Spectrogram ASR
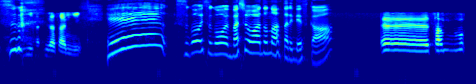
す。すごい。皆さんに。ええー、すごいすごい。場所はどのあたりですか？ええー、三本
